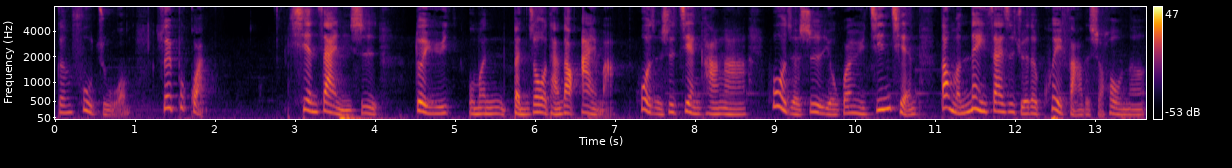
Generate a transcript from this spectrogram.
跟富足哦。所以不管现在你是对于。我们本周谈到爱嘛，或者是健康啊，或者是有关于金钱。当我们内在是觉得匮乏的时候呢，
